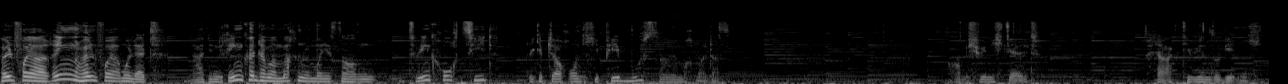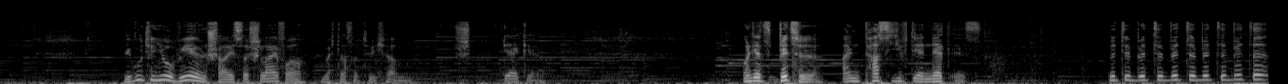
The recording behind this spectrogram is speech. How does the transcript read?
Höllenfeuer-Ring, Höllenfeuer-Amulett. Ja, den Ring könnte man machen, wenn man jetzt noch einen Zwink hochzieht. Der gibt ja auch ordentlich EP-Boost, dann machen wir das. Habe ich wenig Geld. Ja, aktivieren so geht nicht. Der gute Juwelenscheißer, Schleifer, möchte das natürlich haben. Stärke. Und jetzt bitte ein Passiv, der nett ist. Bitte, bitte, bitte, bitte, bitte.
